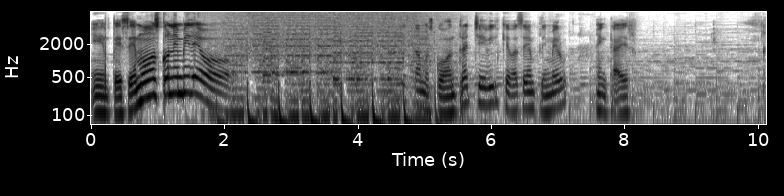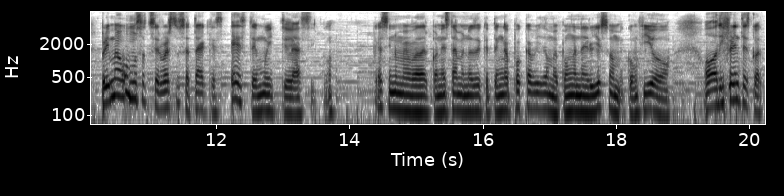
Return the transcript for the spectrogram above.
empecemos con el video. Estamos contra Chevil, que va a ser el primero en caer. Primero vamos a observar sus ataques. Este muy clásico. Casi no me va a dar con esta a menos de que tenga poca vida o me ponga nervioso me confío. O diferentes cosas.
